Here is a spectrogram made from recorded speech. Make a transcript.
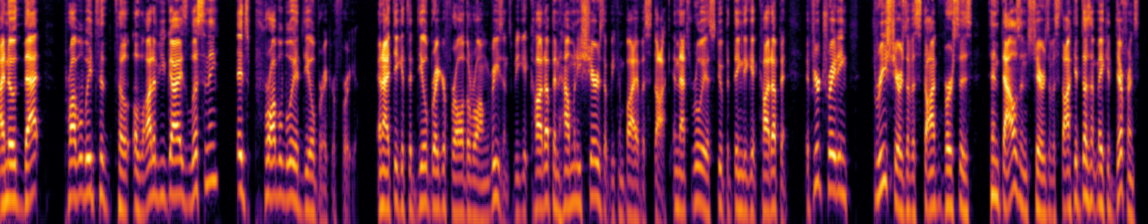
I know that probably to, to a lot of you guys listening, it's probably a deal breaker for you. And I think it's a deal breaker for all the wrong reasons. We get caught up in how many shares that we can buy of a stock. And that's really a stupid thing to get caught up in. If you're trading three shares of a stock versus 10,000 shares of a stock, it doesn't make a difference.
